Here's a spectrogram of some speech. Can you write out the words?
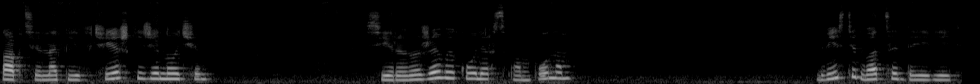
Капці напівчешки жіночі. Сірий рожевий колір з помпоном. 229.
